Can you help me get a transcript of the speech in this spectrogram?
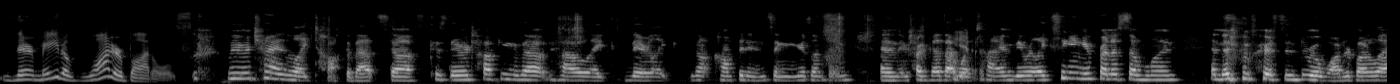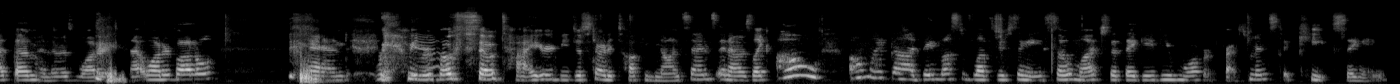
They're made of water bottles." we were trying to like talk about stuff because they were talking about how like they're like not confident in singing or something and they were talking about that one time they were like singing in front of someone and then the person threw a water bottle at them and there was water in that water bottle and we, we were both so tired we just started talking nonsense and i was like oh oh my god they must have loved your singing so much that they gave you more refreshments to keep singing.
